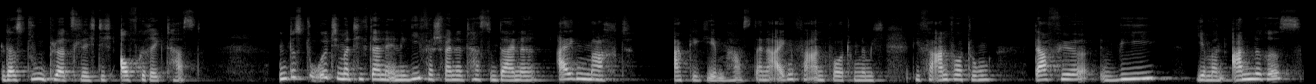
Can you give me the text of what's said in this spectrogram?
Dass du plötzlich dich aufgeregt hast und dass du ultimativ deine Energie verschwendet hast und deine Eigenmacht abgegeben hast, deine Eigenverantwortung, nämlich die Verantwortung dafür, wie jemand anderes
